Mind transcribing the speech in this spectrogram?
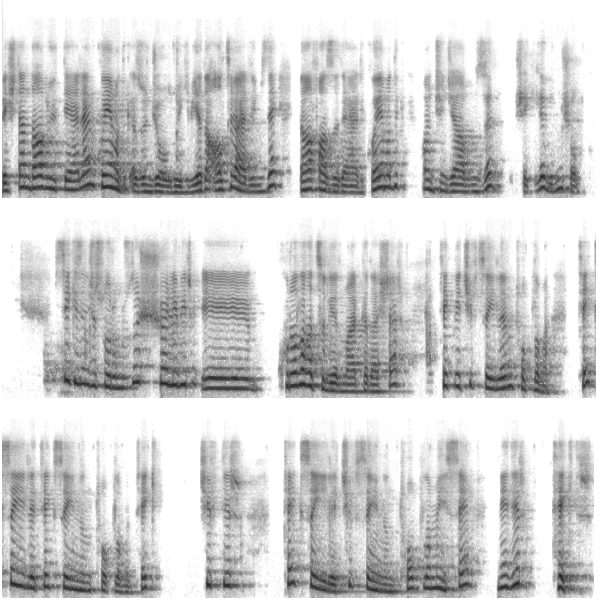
5'ten daha büyük değerler koyamadık az önce olduğu gibi. Ya da 6 verdiğimizde daha fazla değerli koyamadık. Onun için cevabımızı bu şekilde bulmuş olduk. 8. sorumuzda şöyle bir e, kuralı hatırlayalım arkadaşlar. Tek ve çift sayıların toplamı. Tek sayı ile tek sayının toplamı tek çifttir. Tek sayı ile çift sayının toplamı ise nedir? Tektir.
